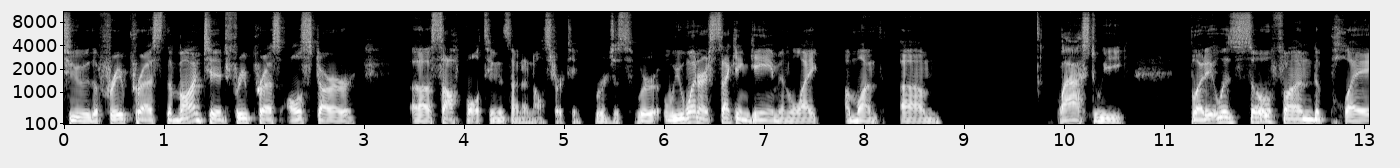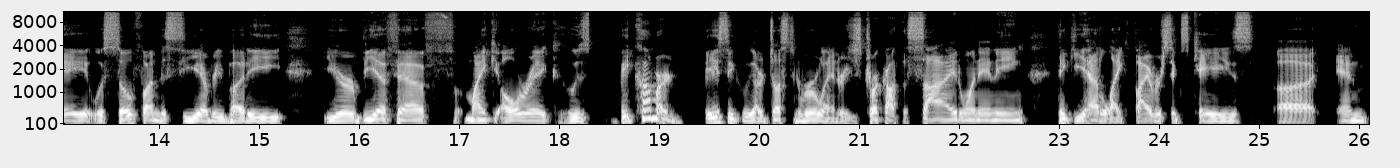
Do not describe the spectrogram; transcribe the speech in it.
to the Free Press, the vaunted Free Press All Star uh, softball team. It's not an all star team. We're just we're we won our second game in like a month um, last week, but it was so fun to play. It was so fun to see everybody. Your BFF Mike Elrick, who's become our basically our Justin Verlander. He struck out the side one inning. I think he had like five or six Ks. Uh, and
